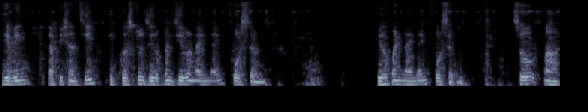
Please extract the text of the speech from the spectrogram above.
giving efficiency equals to 0.09947. 0.9947. So uh,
